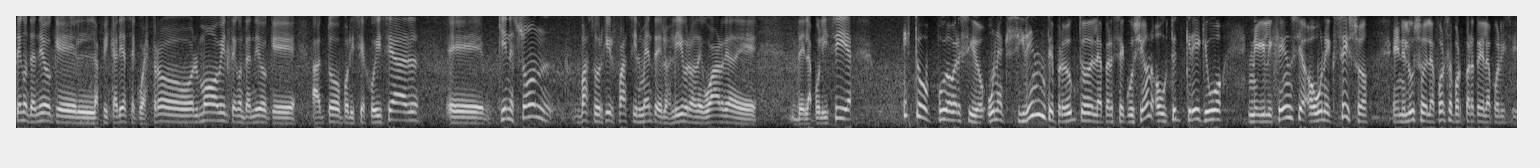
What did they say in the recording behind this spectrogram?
Tengo entendido que la Fiscalía secuestró el móvil, tengo entendido que actuó Policía Judicial. Eh, ¿Quiénes son? Va a surgir fácilmente de los libros de guardia de, de la policía. ¿Esto pudo haber sido un accidente producto de la persecución o usted cree que hubo negligencia o un exceso en el uso de la fuerza por parte de la policía?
